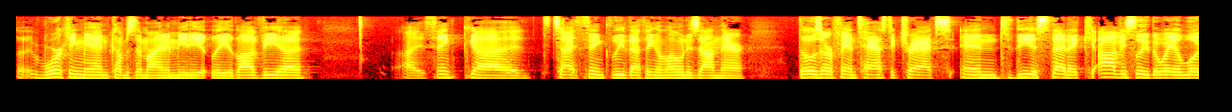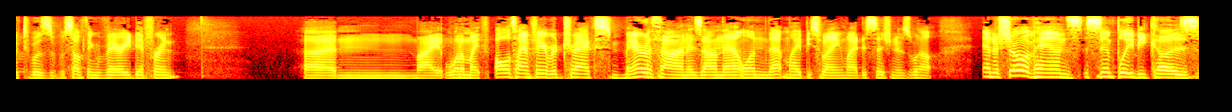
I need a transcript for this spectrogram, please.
Uh, Working Man comes to mind immediately. La Villa, I think, uh, I think Leave That Thing Alone is on there. Those are fantastic tracks, and the aesthetic, obviously, the way it looked was something very different um, my one of my all-time favorite tracks, "Marathon," is on that one. That might be swaying my decision as well. And a show of hands, simply because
